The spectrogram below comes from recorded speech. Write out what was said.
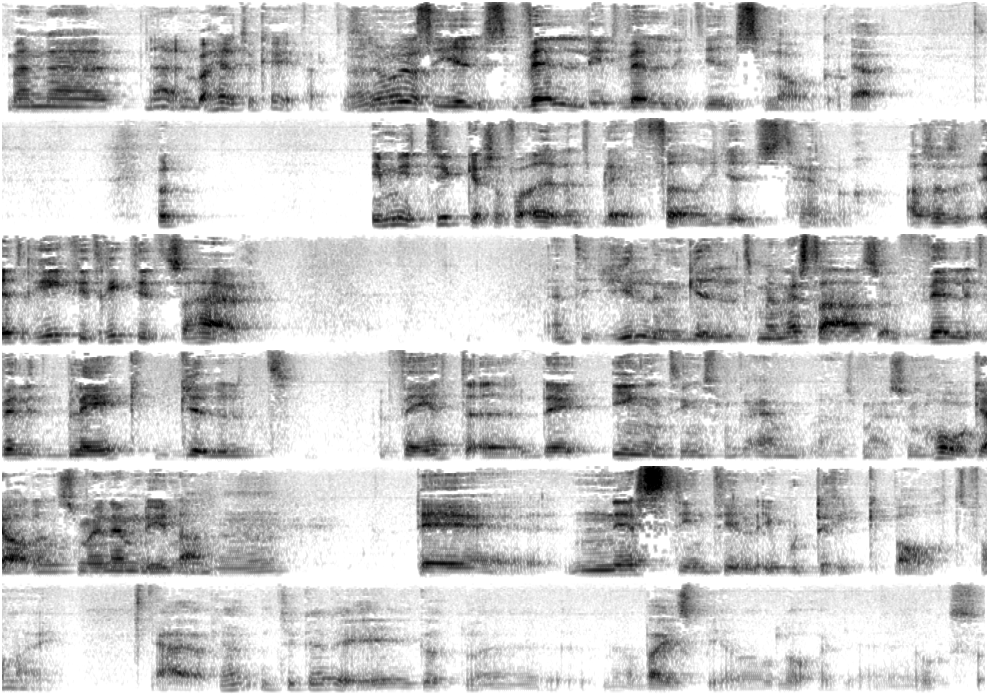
men nej, den var helt okej faktiskt. Den var också ljus. Väldigt, väldigt ljus lager. ja. I mitt tycke så får öl inte bli för ljust heller. Alltså ett riktigt, riktigt så här inte gyllengult, men nästan alltså väldigt, väldigt blekgult veteöl. Det är ingenting som går hem hos mig. Som Hågarden, som jag nämnde innan. Det är nästintill odrickbart för mig. ja, jag kan tycka det är gott med, med Weissbier och lag eh, också.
